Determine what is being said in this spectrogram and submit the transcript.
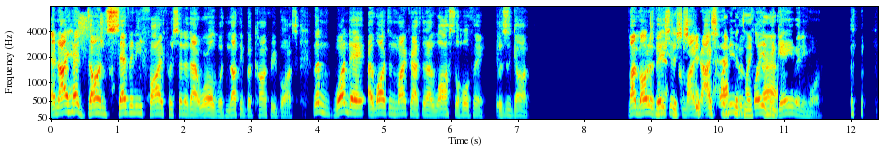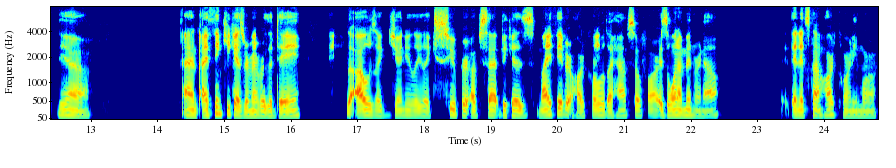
And I had done 75% of that world with nothing but concrete blocks. then one day I logged in Minecraft and I lost the whole thing. It was just gone. My motivation this for Minecraft, I couldn't even like play the game anymore. Yeah. And I think you guys remember the day that I was like genuinely like super upset because my favorite hardcore world I have so far is the one I'm in right now. And it's not hardcore anymore.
